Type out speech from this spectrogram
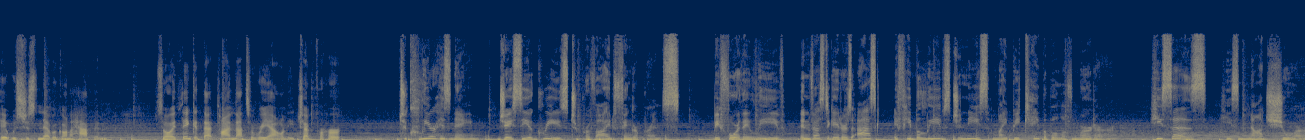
it was just never going to happen. So I think at that time that's a reality check for her. To clear his name, JC agrees to provide fingerprints. Before they leave, investigators ask if he believes Janice might be capable of murder. He says he's not sure.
